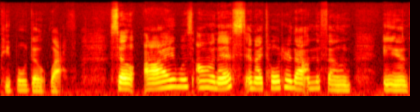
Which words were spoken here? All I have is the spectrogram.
people don't laugh. So I was honest and I told her that on the phone, and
